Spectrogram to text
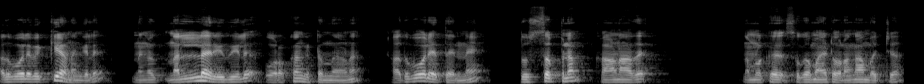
അതുപോലെ വെക്കുകയാണെങ്കിൽ നിങ്ങൾ നല്ല രീതിയിൽ ഉറക്കം കിട്ടുന്നതാണ്. അതുപോലെ തന്നെ ദുസ്വപ്നം കാണാതെ നമ്മൾക്ക് സുഖമായിട്ട് ഉറങ്ങാൻ പറ്റുക.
